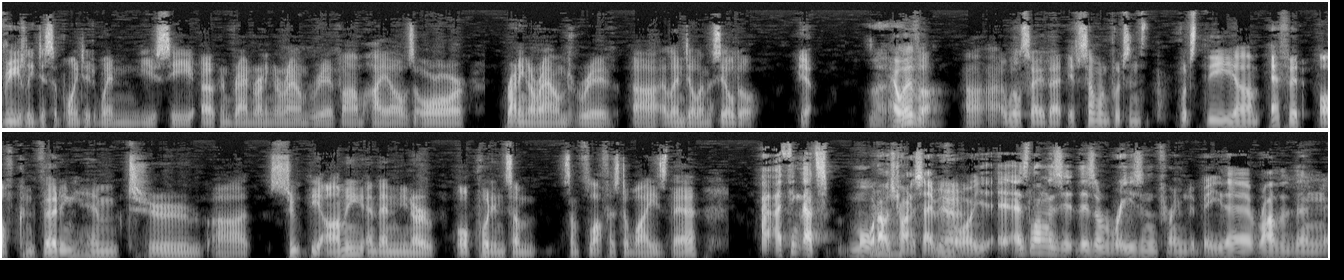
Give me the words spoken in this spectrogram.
really disappointed when you see Erkenbrand running around with um, high elves or running around with uh, Elendil and Isildur. However, uh, I will say that if someone puts in puts the um, effort of converting him to uh, suit the army, and then you know, or put in some some fluff as to why he's there, I, I think that's more what I was trying to say before. Y- As long as it, there's a reason for him to be there, rather than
